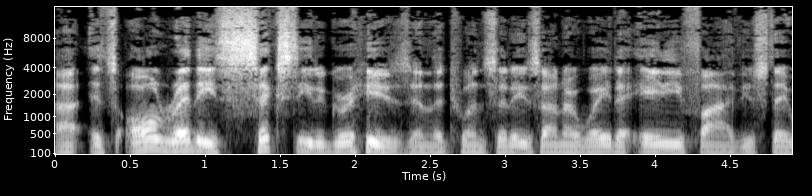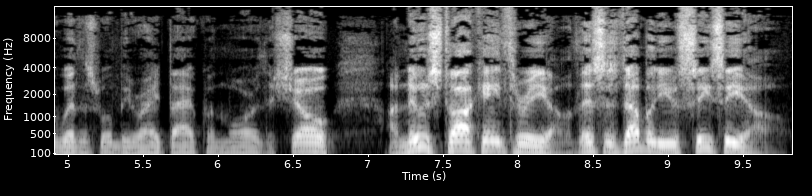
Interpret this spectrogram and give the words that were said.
Uh, it's already 60 degrees in the Twin Cities on our way to 85. You stay with us. We'll be right back with more of the show on News Talk 830. This is WCCO.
